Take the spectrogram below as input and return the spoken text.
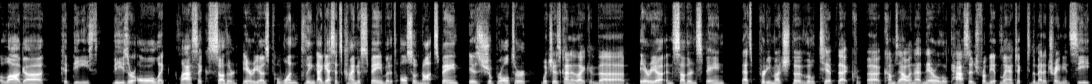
Malaga, Cadiz, these are all like classic southern areas. One thing, I guess it's kind of Spain, but it's also not Spain, is Gibraltar, which is kind of like the area in southern Spain. That's pretty much the little tip that uh, comes out in that narrow little passage from the Atlantic to the Mediterranean Sea.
